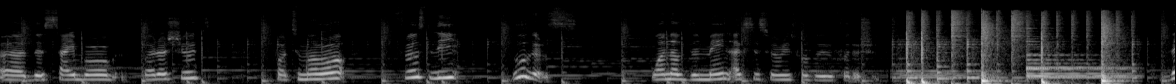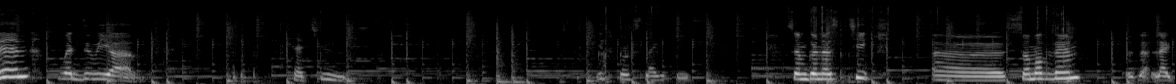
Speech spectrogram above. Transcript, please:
uh, the cyborg photo shoot for tomorrow? Firstly, googles, one of the main accessories for the photo shoot. Then, what do we have? Tattoos. It works like this. So I'm gonna stick uh, some of them, like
